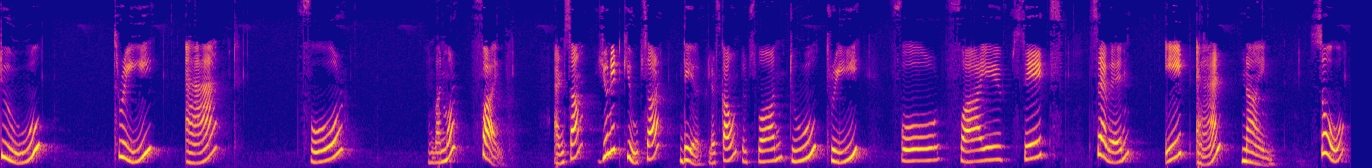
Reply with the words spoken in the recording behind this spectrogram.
2, 3 and 4 and one more 5 and some unit cubes are there. Let's count. It's 1, 2, 3, 4, 5, 6, 7, 8 and 9. So,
